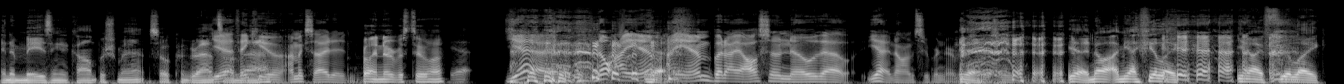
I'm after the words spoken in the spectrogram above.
an amazing accomplishment. So congrats yeah, on thank that. you. I'm excited. Probably nervous too, huh? Yeah. Yeah. no, I am. Yeah. I am, but I also know that. Yeah, no, I'm super nervous. Yeah, no, I mean, I feel like, you know, I feel like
